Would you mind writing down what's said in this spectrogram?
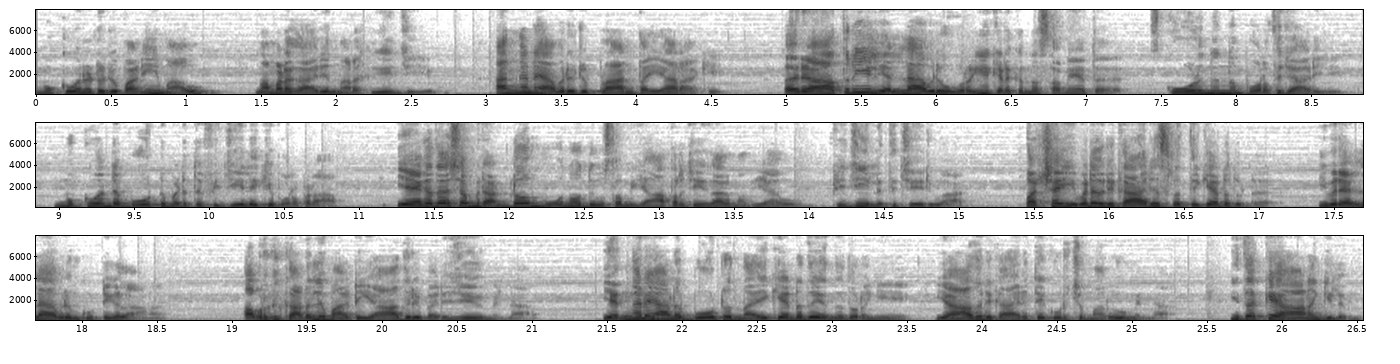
മുക്കുവനിട്ടൊരു പണിയുമാവും. നമ്മുടെ കാര്യം നടക്കുകയും ചെയ്യും. അങ്ങനെ അവരൊരു പ്ലാൻ തയ്യാറാക്കി. രാത്രിയിൽ എല്ലാവരും ഉറങ്ങിക്കിടക്കുന്ന സമയത്ത് സ്കൂളിൽ നിന്നും പുറത്തു ചാടി മുക്കുവന്റെ ബോട്ടും എടുത്ത് ഫിജിയിലേക്ക് പുറപ്പെടാം. ഏകദേശം രണ്ടോ മൂന്നോ ദിവസം യാത്ര ചെയ്താൽ മതിയാവും ഫിജിയിൽ എത്തിച്ചേരുവാൻ. പക്ഷേ ഇവിടെ ഒരു കാര്യം ശ്രദ്ധിക്കേണ്ടതുണ്ട്. ഇവരെല്ലാവരും കുട്ടികളാണ്. അവർക്ക് കടലുമായിട്ട് യാതൊരു പരിചയവുമില്ല. എങ്ങനെയാണ് ബോട്ട് നയിക്കേണ്ടത് എന്ന് തുടങ്ങി യാതൊരു കാര്യത്തെക്കുറിച്ചും അറിവുമില്ല. ഇതൊക്കെ ആണെങ്കിലും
